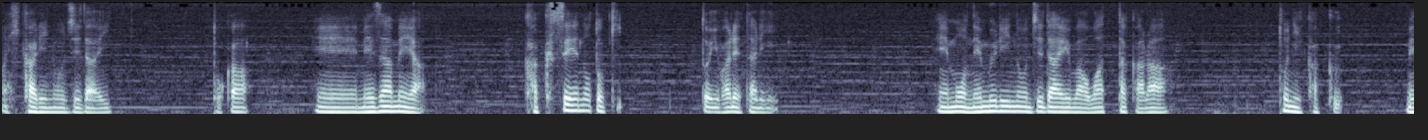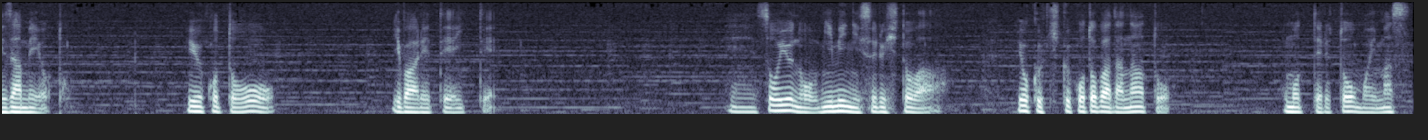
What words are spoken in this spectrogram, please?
まあ光の時代とか、えー目覚めや覚醒の時と言われたり、えーもう眠りの時代は終わったからとにかく目覚めよということを言われていて、えーそういうのを耳にする人はよく聞く言葉だなと思ってると思います。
